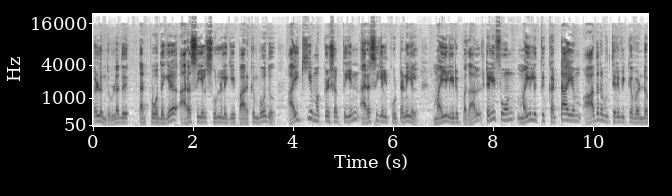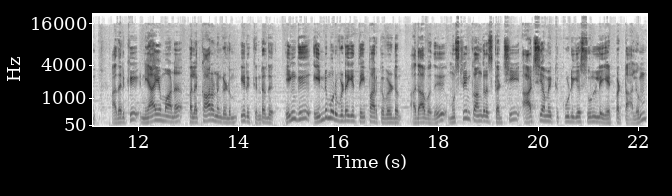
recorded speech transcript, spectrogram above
எழுந்துள்ளது. தற்போதைய அரசியல் சூழ்நிலையை பார்க்கும்போது ஐக்கிய மக்கள் சக்தியின் அரசியல் கூட்டணியில் மயில் இருப்பதால் டெலிபோன் மயிலுக்கு கட்டாயம் ஆதரவு தெரிவிக்க வேண்டும். அதற்கு நியாயமான பல காரணங்களும் இருக்கின்றது. இங்கு இன்னும் ஒரு விடயத்தை பார்க்க வேண்டும். அதாவது முஸ்லிம் காங்கிரஸ் கட்சி ஆட்சி அமைக்கக்கூடிய சூழ்நிலை ஏற்பட்டாலும்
